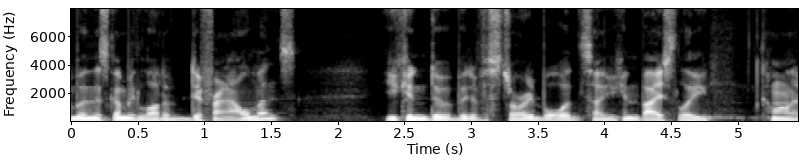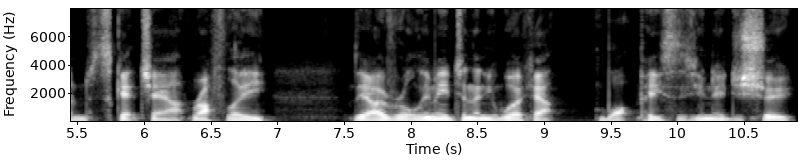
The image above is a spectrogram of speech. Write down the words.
when there's going to be a lot of different elements you can do a bit of a storyboard. So you can basically kind of sketch out roughly the overall image and then you work out what pieces you need to shoot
